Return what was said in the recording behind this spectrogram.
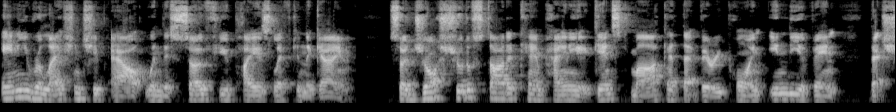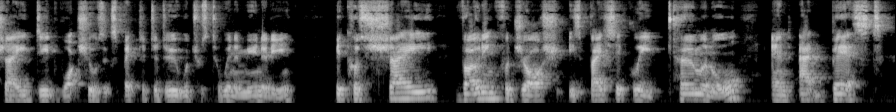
any relationship out when there's so few players left in the game. So Josh should have started campaigning against Mark at that very point in the event that Shay did what she was expected to do, which was to win immunity, because Shay voting for Josh is basically terminal and at best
